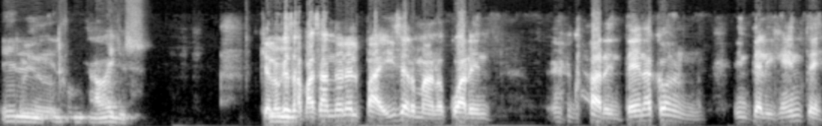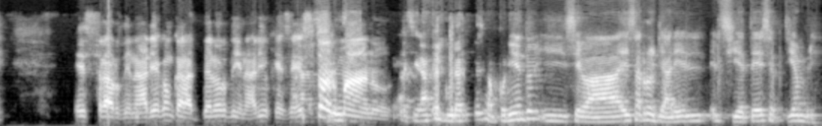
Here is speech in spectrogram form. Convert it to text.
el, el comunicado a ellos. ¿Qué es lo que está pasando en el país, hermano? Cuarentena con inteligente, extraordinaria con carácter ordinario. ¿Qué es esto, hermano? Así la figura que están poniendo y se va a desarrollar el, el 7 de septiembre.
